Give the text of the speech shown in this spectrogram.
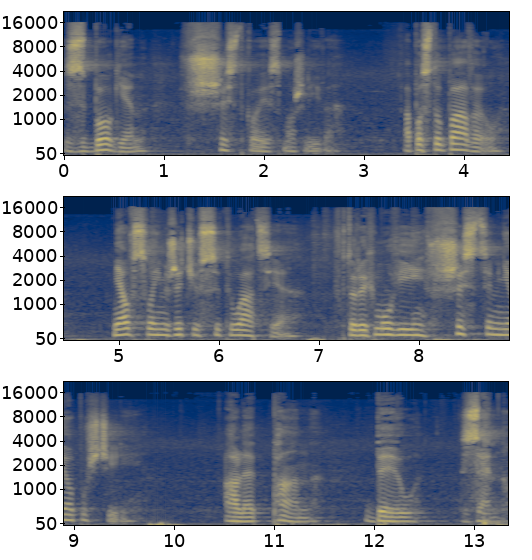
Z Bogiem wszystko jest możliwe. Apostoł Paweł miał w swoim życiu sytuacje, w których mówi, wszyscy mnie opuścili, ale Pan był ze mną.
